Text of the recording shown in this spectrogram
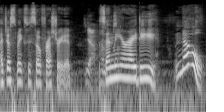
it just makes me so frustrated yeah. Send me your ID. No.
